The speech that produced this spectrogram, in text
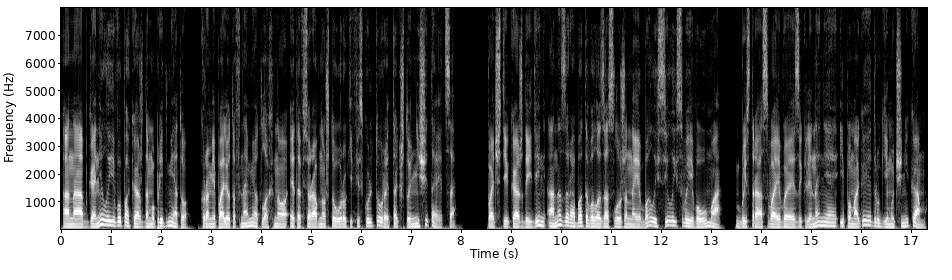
Она обгоняла его по каждому предмету, кроме полётов на мётлах, но это всё равно что уроки физкультуры, так что не считается. Почти каждый день она зарабатывала заслуженные баллы силой своего ума, быстро осваивая заклинания и помогая другим ученикам,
